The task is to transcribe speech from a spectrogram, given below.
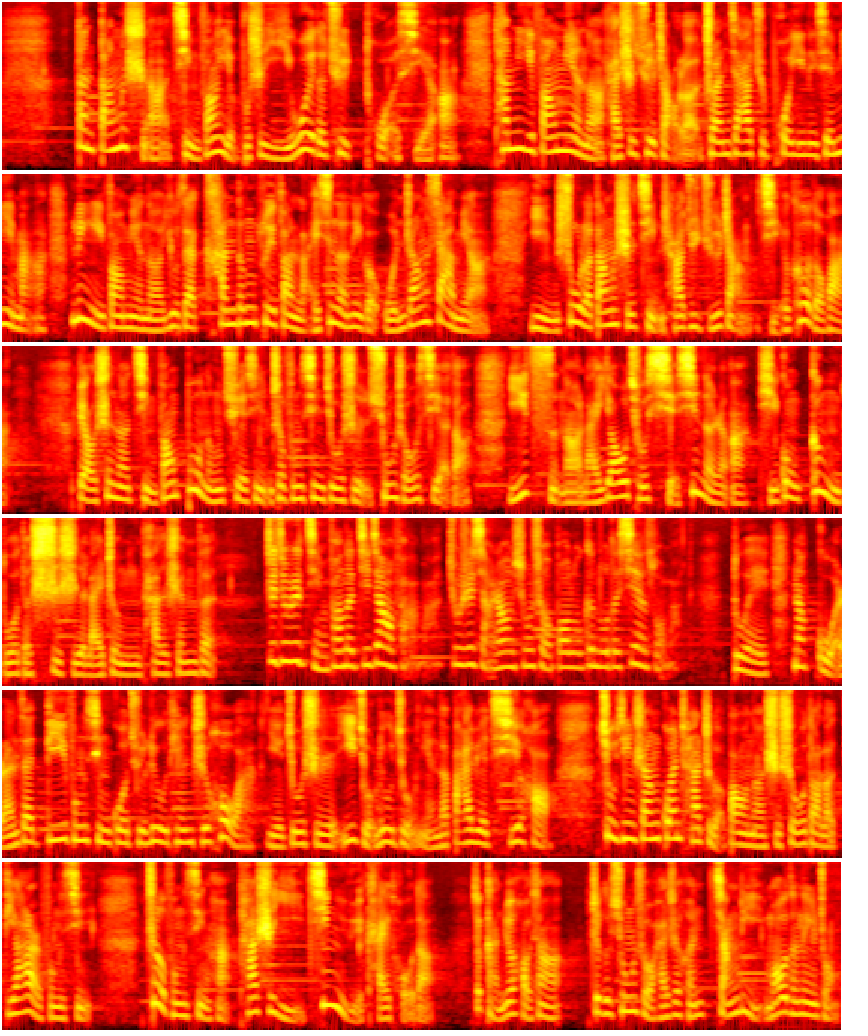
但当时啊，警方也不是一味的去妥协啊，他们一方面呢还是去找了专家去破译那些密码，另一方面呢又在刊登罪犯来信的那个文章下面啊，引述了当时警察局局长杰克的话，表示呢警方不能确信这封信就是凶手写的，以此呢来要求写信的人啊提供更多的事实来证明他的身份。这就是警方的激将法吧，就是想让凶手暴露更多的线索嘛。对，那果然在第一封信过去六天之后啊，也就是一九六九年的八月七号，旧金山观察者报呢是收到了第二封信。这封信哈，它是以敬语开头的，就感觉好像这个凶手还是很讲礼貌的那种。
